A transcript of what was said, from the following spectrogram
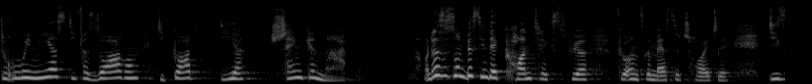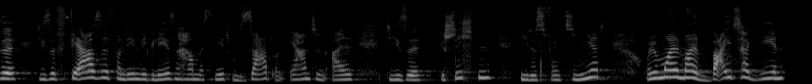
du ruinierst die Versorgung, die Gott dir schenken mag. Und das ist so ein bisschen der Kontext für, für unsere Message heute. Diese, diese Verse, von denen wir gelesen haben, es geht um Saat und Ernte und all diese Geschichten, wie das funktioniert. Und wir wollen mal weitergehen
